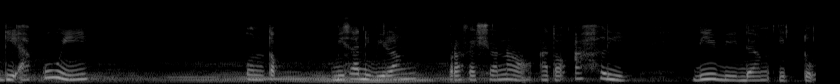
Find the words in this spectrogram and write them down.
diakui untuk bisa dibilang profesional atau ahli di bidang itu.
